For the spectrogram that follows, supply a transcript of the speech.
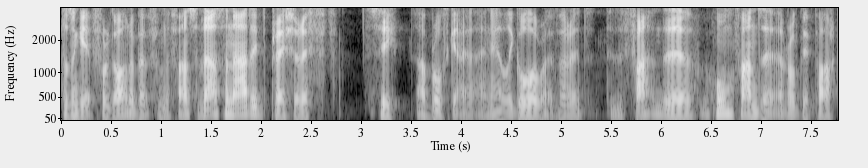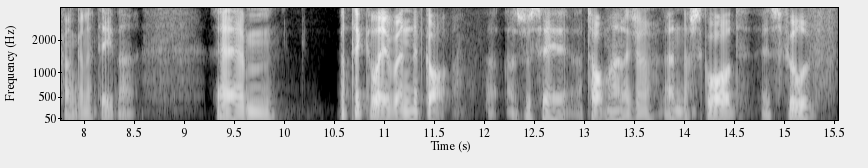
doesn't get forgotten about from the fans. So that's an added pressure if, say, Arbroath get an early goal or whatever. It, the, the home fans at Rugby Park aren't going to take that. Um, particularly when they've got, as we say, a top manager and their squad is full of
